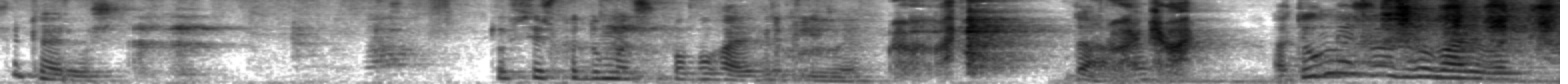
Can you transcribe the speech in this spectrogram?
Что ты орешь? То все ж подумают, что попугаи крикливые. Да. А, а ты умеешь разговаривать?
